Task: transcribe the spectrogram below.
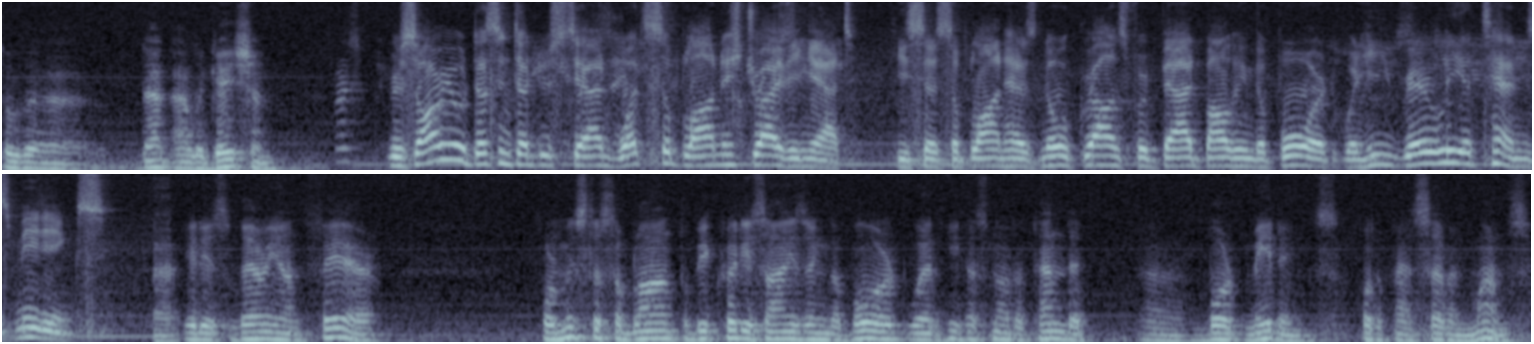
to the that allegation. Rosario doesn't understand what Sablan is driving at. He says Sablan has no grounds for bad-mouthing the board when he rarely attends meetings. Uh, it is very unfair for Mr. Sablan to be criticizing the board when he has not attended uh, board meetings for the past seven months.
